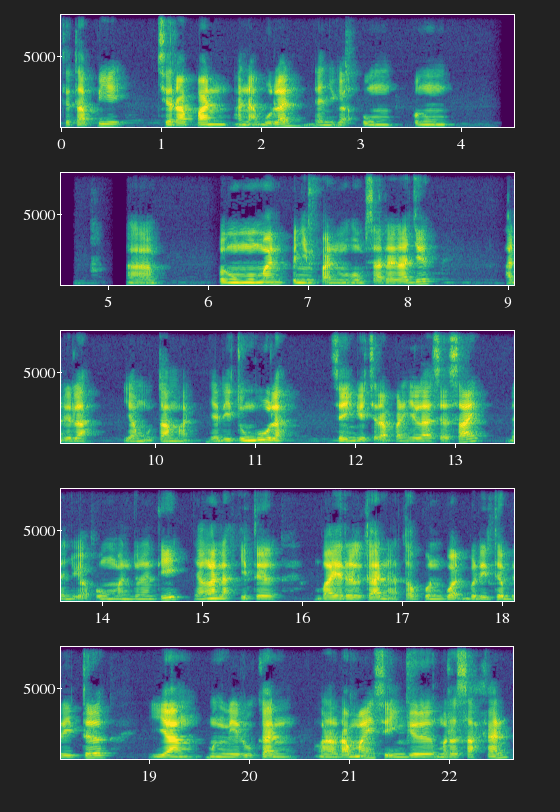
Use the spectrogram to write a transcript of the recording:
tetapi cerapan anak bulan dan juga pengum, pengum, Uh, pengumuman penyimpan mohon besar raja adalah yang muktamad. Jadi tunggulah sehingga cerapan hilal selesai dan juga pengumuman itu nanti. Janganlah kita viralkan ataupun buat berita-berita yang mengelirukan orang ramai sehingga meresahkan.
